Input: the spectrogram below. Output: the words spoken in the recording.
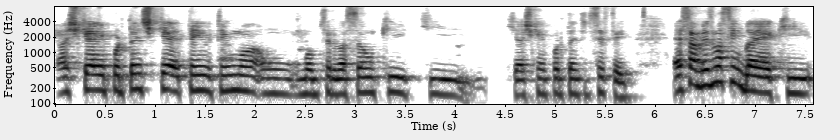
Acho que é importante que é, tem, tem uma, uma observação que, que, que acho que é importante de ser feita. Essa mesma Assembleia que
